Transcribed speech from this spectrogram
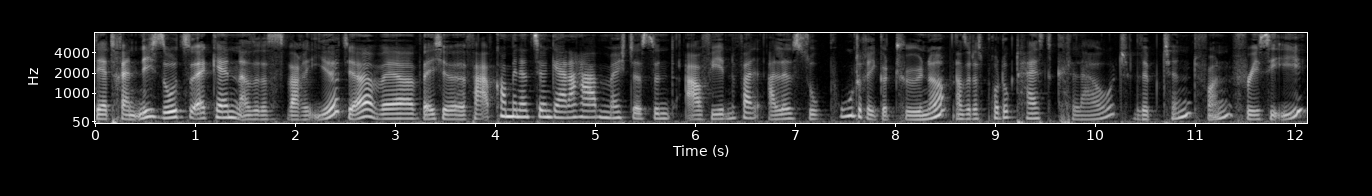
der Trend nicht so zu erkennen. Also das variiert, ja, wer welche Farbkombination gerne haben möchte. Es sind auf jeden Fall alles so pudrige Töne. Also das Produkt heißt Cloud Lip Tint von FreeCE.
